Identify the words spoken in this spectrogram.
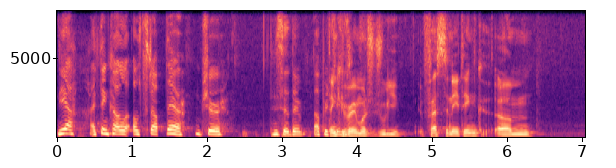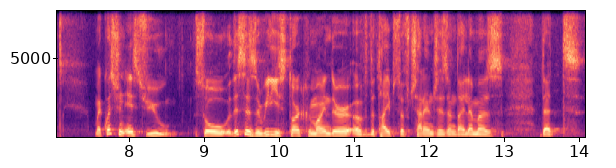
yeah, I think I'll, I'll stop there. I'm sure there's other opportunities. Thank you very much, Julie. Fascinating. Um, my question is to you. So this is a really stark reminder of the types of challenges and dilemmas that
